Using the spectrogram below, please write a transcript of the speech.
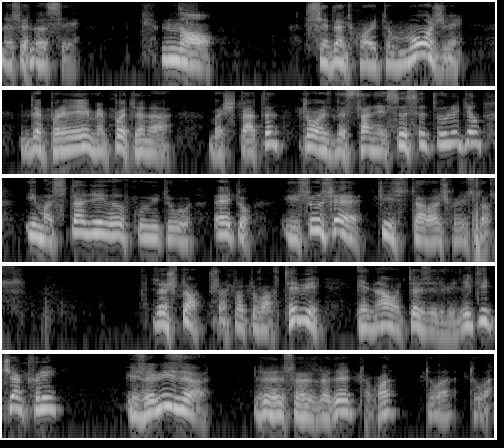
на сина си. Но синът, който може да приеме пътя на бащата, т.е. да стане съсътворител, има стадии, в които го... Ето, Исусе, ти ставаш Христос. Защо? Защото в тебе една от тези велики чакри излиза, за да създаде това, това, това.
